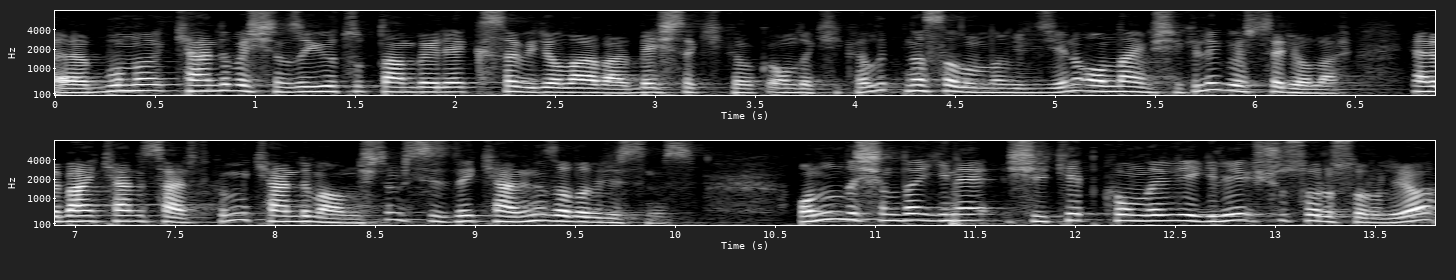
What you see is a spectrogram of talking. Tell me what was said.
Ee, Bunu kendi başınıza YouTube'dan böyle kısa videolar var. 5 dakikalık, 10 dakikalık nasıl alınabileceğini online bir şekilde gösteriyorlar. Yani ben kendi sertifikamı kendim almıştım. Siz de kendiniz alabilirsiniz. Onun dışında yine şirket konularıyla ilgili şu soru soruluyor.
